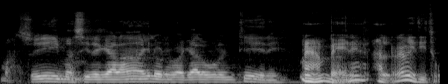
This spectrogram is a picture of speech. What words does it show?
Ma sì, ma si regala, io lo regalo volentieri. Ah, bene, allora vedi tu.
